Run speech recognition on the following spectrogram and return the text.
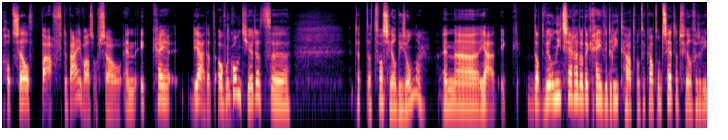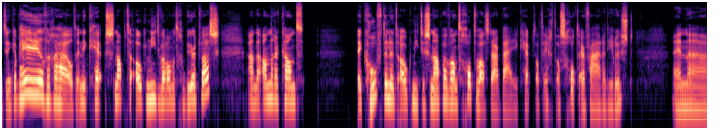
God zelf, paf, erbij was of zo. En ik kreeg, ja, dat overkomt je. Dat, uh, dat, dat was heel bijzonder. En uh, ja, ik, dat wil niet zeggen dat ik geen verdriet had, want ik had ontzettend veel verdriet. En ik heb heel veel gehuild en ik snapte ook niet waarom het gebeurd was. Aan de andere kant, ik hoefde het ook niet te snappen, want God was daarbij. Ik heb dat echt als God ervaren, die rust. En uh,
